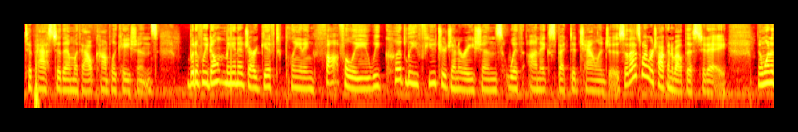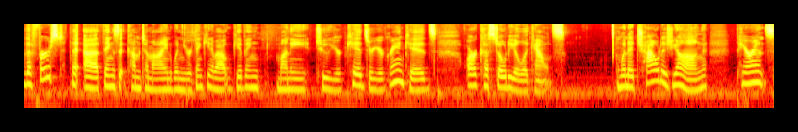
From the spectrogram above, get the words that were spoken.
to pass to them without complications. But if we don't manage our gift planning thoughtfully, we could leave future generations with unexpected challenges. So that's why we're talking about this today. And one of the first th- uh, things that come to mind when you're thinking about giving money to your kids or your grandkids are custodial accounts. When a child is young, parents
